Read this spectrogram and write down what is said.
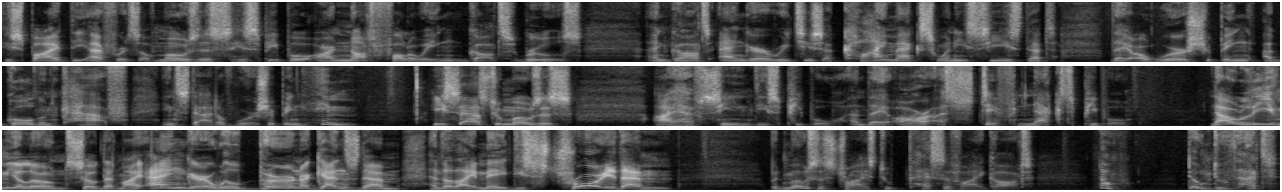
Despite the efforts of Moses, his people are not following God's rules and God's anger reaches a climax when he sees that they are worshipping a golden calf instead of worshipping him. He says to Moses, I have seen these people, and they are a stiff-necked people. Now leave me alone, so that my anger will burn against them, and that I may destroy them. But Moses tries to pacify God. No, don't do that.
